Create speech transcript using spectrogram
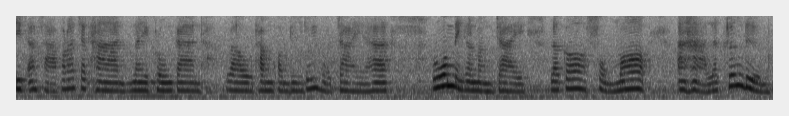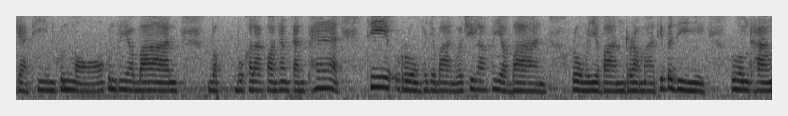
จิตอาสาพระราชทานในโครงการเราทำความดีด้วยหัวใจนะคะ ร่วมเป็นกำลังใจ แล้วก็ส่งมอบอาหารและเครื่องดื่ม แก่ทีมคุณหมอ คุณพยาบาลบุคลากรทางการแพทย์ ที่โรงพยาบาลวชิรพยาบาล โรงพยาบาลรามาธิบดี รวมทั้ง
